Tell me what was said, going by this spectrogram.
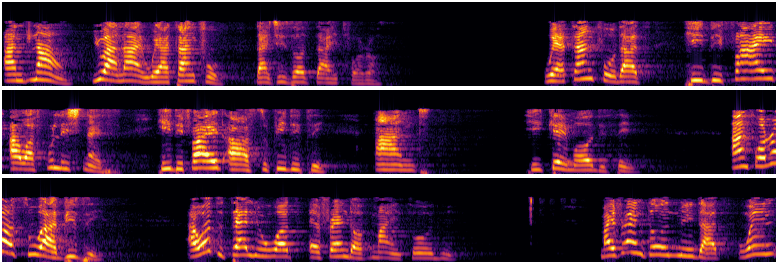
And now you and I we are thankful that Jesus died for us. We are thankful that he defied our foolishness he defied our stupidity and he came all the same. And for us who are busy, I want to tell you what a friend of mine told me. My friend told me that when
